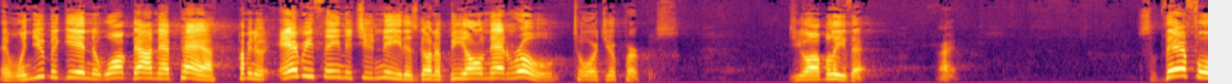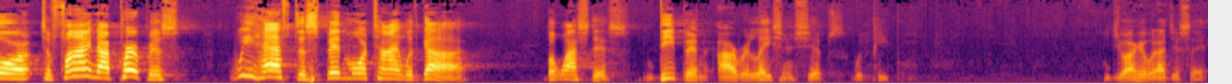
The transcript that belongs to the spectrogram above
And when you begin to walk down that path, many know everything that you need is going to be on that road towards your purpose? Do you all believe that? All right? So, therefore, to find our purpose, we have to spend more time with God. But watch this deepen our relationships with people. Did you all hear what I just said?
